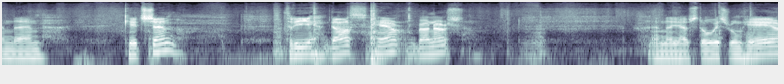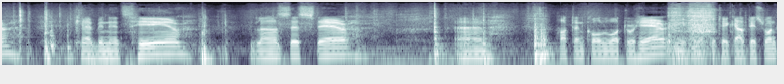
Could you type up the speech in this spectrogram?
and then kitchen. Three gas here burners. And then you have storage room here cabinets here glasses there and hot and cold water here. And you can also take out this one.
